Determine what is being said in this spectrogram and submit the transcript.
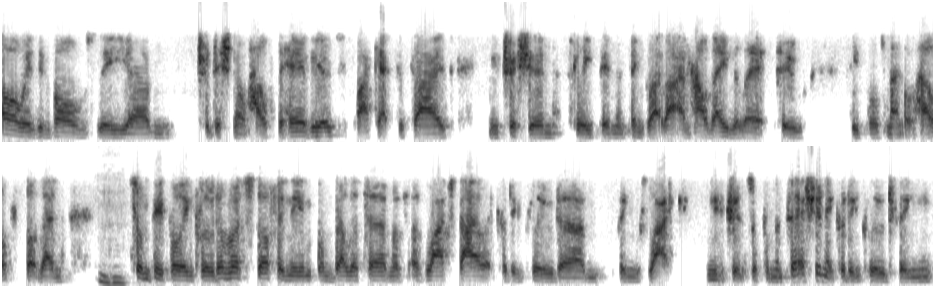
always involves the um, traditional health behaviors like exercise, nutrition, sleeping, and things like that, and how they relate to people's mental health. But then mm-hmm. some people include other stuff in the umbrella term of, of lifestyle. It could include um, things like nutrient supplementation. It could include things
